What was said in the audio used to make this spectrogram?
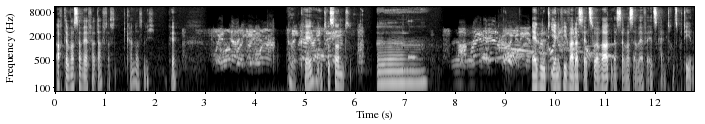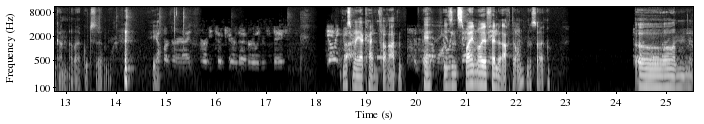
Ach, der Wasserwerfer darf das. Kann das nicht. Okay. Okay, interessant. Äh. Ja gut, irgendwie war das ja zu erwarten, dass der Wasserwerfer jetzt keinen transportieren kann, aber gut. Ähm, ja. Muss man ja keinen verraten. Hä? Hier sind zwei neue Fälle. Ach, da unten ist einer. Ähm,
